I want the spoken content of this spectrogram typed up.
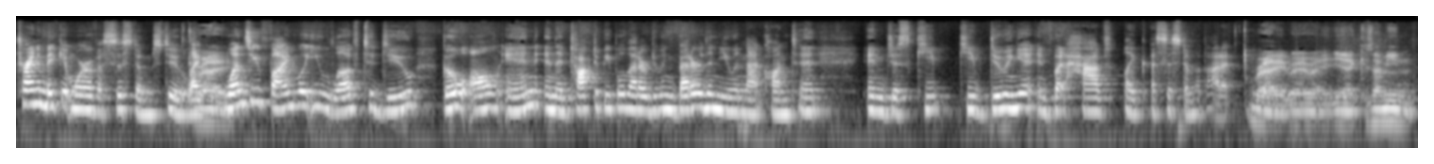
trying to make it more of a systems too. Like Right. once you find what you love to do, go all in and then talk to people that are doing better than you in that content and just keep keep doing it and but have like a system about it. right, right, right. Yeah, because I mean,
